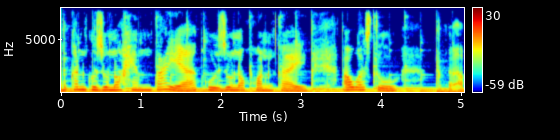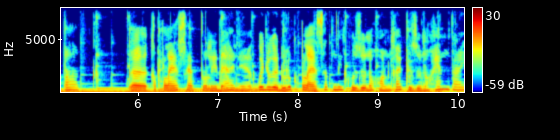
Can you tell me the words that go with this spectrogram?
bukan Kuzu no Hentai ya Kuzu no Honkai. Awas tuh apa ke kepleset tuh lidahnya. Gue juga dulu kepleset nih Kuzu no Honkai Kuzu no Hentai.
